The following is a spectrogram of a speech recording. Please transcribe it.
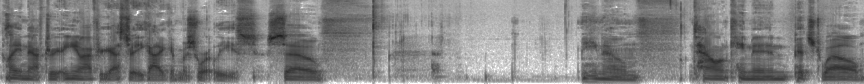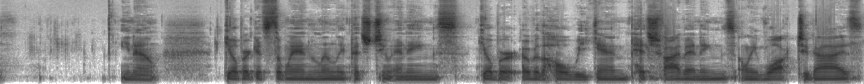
Clayton, after you know, after yesterday, you got to give him a short leash. So, you know, Tallent came in, pitched well. You know, Gilbert gets the win. Lindley pitched two innings. Gilbert over the whole weekend pitched five innings, only walked two guys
